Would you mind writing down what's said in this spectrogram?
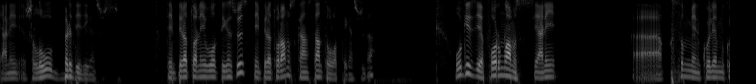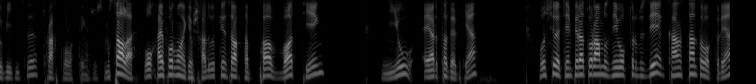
яғни жылуы бірдей деген сөз. Температура не болады деген сөз? Температурамыз константа болады деген сөз да. Ол кезде формуламыз яғни ә, қысым мен көлемнің көбейтіндісі тұрақты болады деген сөз. Мысалы ол қай формула келіп шығады? Өткен сабақта пв тең нью рт дедік иә? Осы жерде температурамыз не болып тұр бізде? Константа болып тұр иә?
